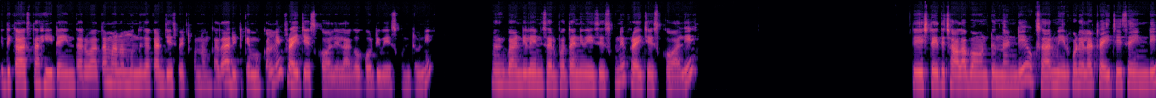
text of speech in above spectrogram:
ఇది కాస్త హీట్ అయిన తర్వాత మనం ముందుగా కట్ చేసి పెట్టుకున్నాం కదా అరటికాయ ముక్కల్ని ఫ్రై చేసుకోవాలి ఇలాగ ఒకటి వేసుకుంటూని. మనకి బండిలో ఎన్ని సరిపోతే అన్ని వేసేసుకుని ఫ్రై చేసుకోవాలి. టేస్ట్ అయితే చాలా బాగుంటుందండి. ఒకసారి మీరు కూడా ఇలా ట్రై చేసేయండి.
